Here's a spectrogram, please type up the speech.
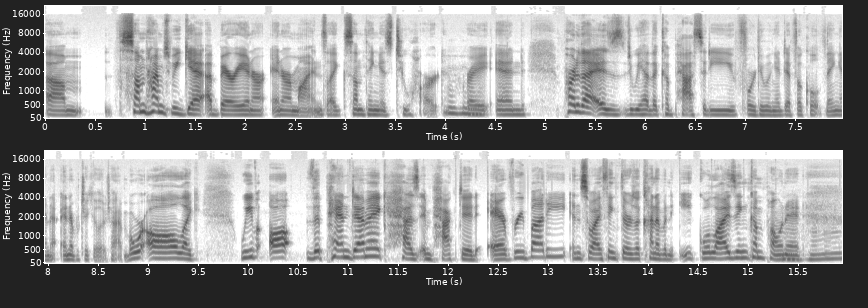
um, sometimes we get a barrier in our in our minds, like something is too hard, mm-hmm. right? And part of that is do we have the capacity for doing a difficult thing in a, in a particular time? But we're all like, we've all the pandemic has impacted everybody, and so I think there's a kind of an equalizing component. Mm-hmm.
